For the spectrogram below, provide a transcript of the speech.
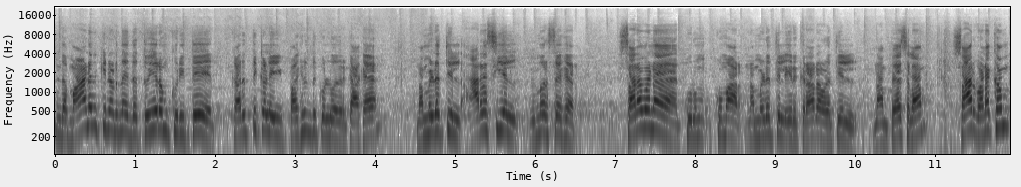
இந்த மாணவிக்கு நடந்த இந்த துயரம் குறித்து கருத்துக்களை பகிர்ந்து கொள்வதற்காக நம்மிடத்தில் அரசியல் விமர்சகர் சரவண குரும் குமார் நம்மிடத்தில் இருக்கிறார். அவரிடத்தில் நாம் பேசலாம். சார் வணக்கம்.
